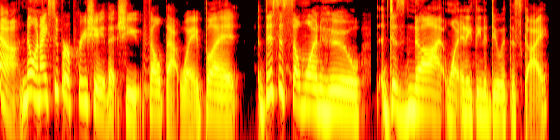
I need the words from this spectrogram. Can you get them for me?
yeah, no, and I super appreciate that she felt that way. But this is someone who does not want anything to do with this guy.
